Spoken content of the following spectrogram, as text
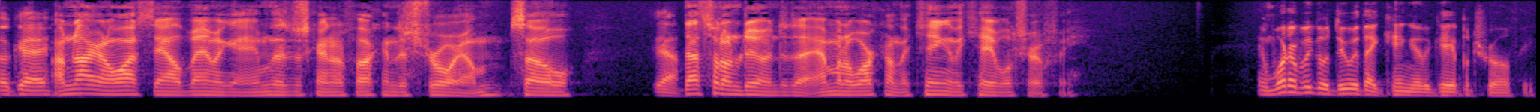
Okay. I'm not going to watch the Alabama game. They're just going to fucking destroy them. So, Yeah. that's what I'm doing today. I'm going to work on the King of the Cable trophy. And what are we gonna do with that King of the Cable trophy?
